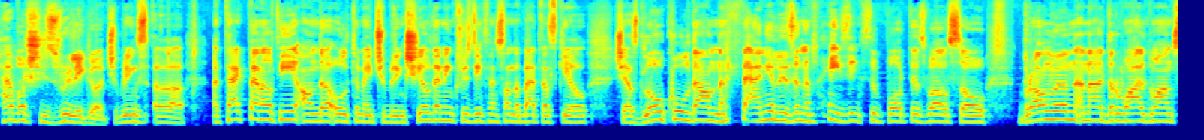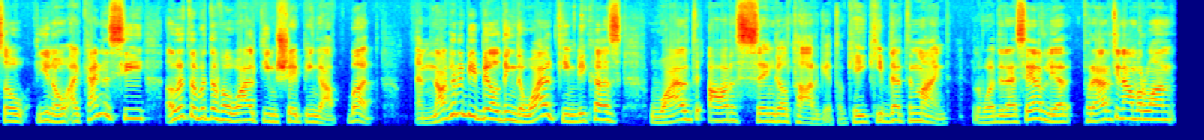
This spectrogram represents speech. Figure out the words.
However, she's really good. She brings uh, attack penalty on the ultimate. She brings shield and increased defense on the battle skill. She has low cooldown. Nathaniel is an amazing support as well. So Bronwyn, another wild one. So, you know, I kind of see a little bit of a wild team shaping up. But I'm not going to be building the wild team because wild are single target. Okay, keep that in mind what did I say earlier? Priority number one,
